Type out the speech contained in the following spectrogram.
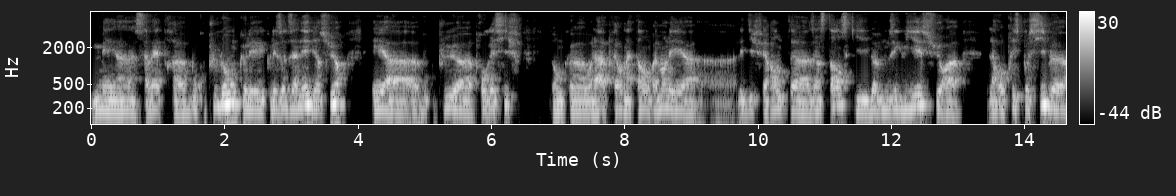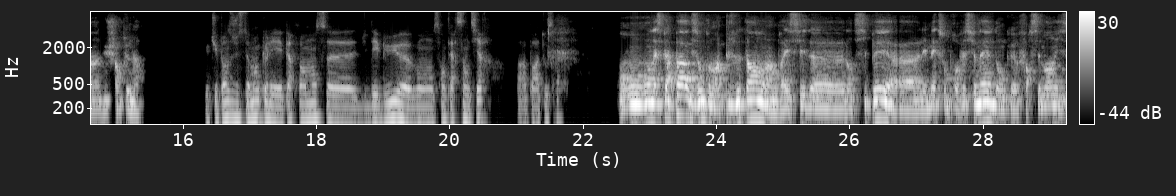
Mais euh, ça va être euh, beaucoup plus long que les, que les autres années, bien sûr, et beaucoup plus progressif. Donc voilà, après, on attend vraiment les, les différentes instances qui doivent nous aiguiller sur la reprise possible du championnat. Et tu penses justement que les performances du début vont s'en faire sentir par rapport à tout ça? On n'espère pas, disons qu'on aura plus de temps, on va essayer d'anticiper. Euh, les mecs sont professionnels, donc euh, forcément ils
